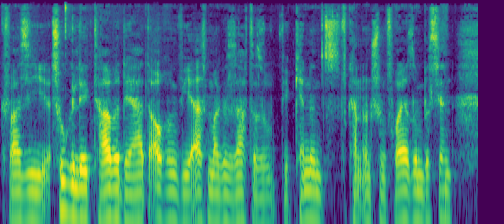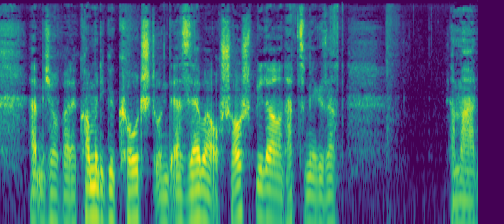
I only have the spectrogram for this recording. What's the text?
quasi zugelegt habe, der hat auch irgendwie erstmal gesagt, also wir kennen uns, kannten uns schon vorher so ein bisschen, hat mich auch bei der Comedy gecoacht und er selber auch Schauspieler und hat zu mir gesagt, sag mal,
